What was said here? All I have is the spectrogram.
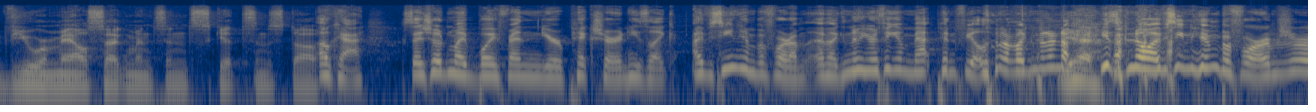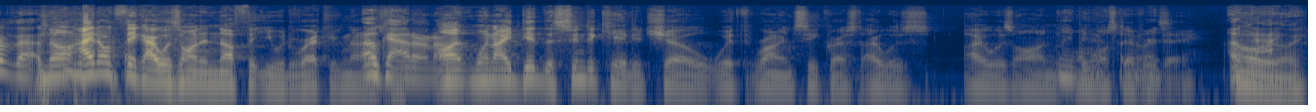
viewer mail segments and skits and stuff. Okay, because I showed my boyfriend your picture, and he's like, "I've seen him before." I'm, I'm like, "No, you're thinking of Matt Pinfield," and I'm like, "No, no, no." Yeah. He's like, "No, I've seen him before. I'm sure of that." No, I don't think I was on enough that you would recognize. Okay, me. I don't know. On, when I did the syndicated show with Ryan Seacrest, I was I was on Maybe almost every day. what it every was. day. Oh really?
